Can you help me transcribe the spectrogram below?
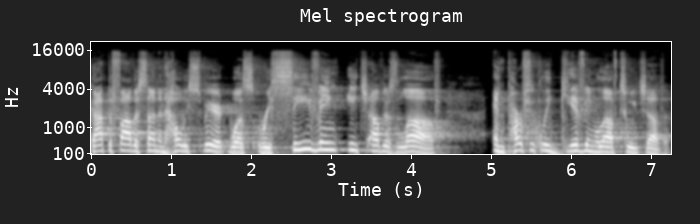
God the Father, Son, and Holy Spirit was receiving each other's love and perfectly giving love to each other.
